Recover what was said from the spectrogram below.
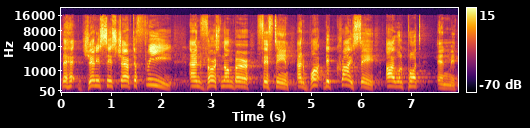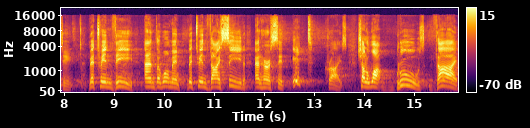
The head. Genesis chapter 3 and verse number 15. And what did Christ say? I will put enmity between thee and the woman, between thy seed and her seed. It, Christ, shall what? Bruise thy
